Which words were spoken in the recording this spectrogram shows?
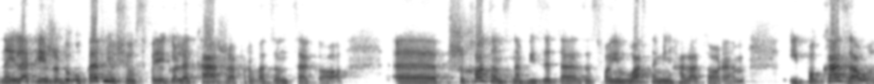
najlepiej, żeby upewnił się swojego lekarza prowadzącego, E, przychodząc na wizytę ze swoim własnym inhalatorem i pokazał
